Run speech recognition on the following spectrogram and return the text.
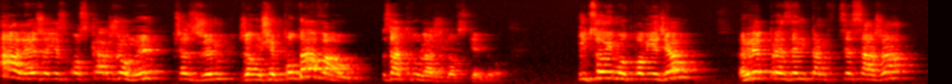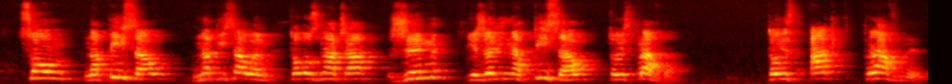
ale że jest oskarżony przez Rzym, że on się podawał za króla żydowskiego. I co im odpowiedział? Reprezentant cesarza, co napisał, napisałem, to oznacza Rzym, jeżeli napisał, to jest prawda. To jest akt prawny.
